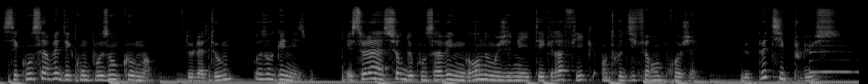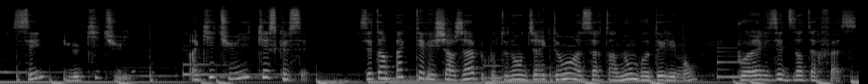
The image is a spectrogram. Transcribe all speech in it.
c'est conserver des composants communs, de l'atome aux organismes. Et cela assure de conserver une grande homogénéité graphique entre différents projets. Le petit plus, c'est le kit UI. Un kit UI, qu'est-ce que c'est? C'est un pack téléchargeable contenant directement un certain nombre d'éléments pour réaliser des interfaces.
